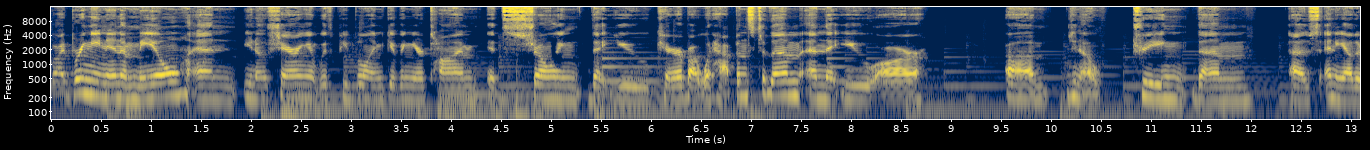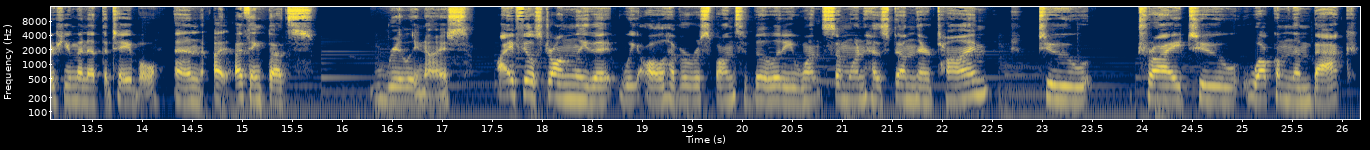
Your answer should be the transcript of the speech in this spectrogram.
By bringing in a meal and you know sharing it with people and giving your time, it's showing that you care about what happens to them and that you are, um, you know, treating them as any other human at the table. And I, I think that's really nice. I feel strongly that we all have a responsibility once someone has done their time to try to welcome them back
